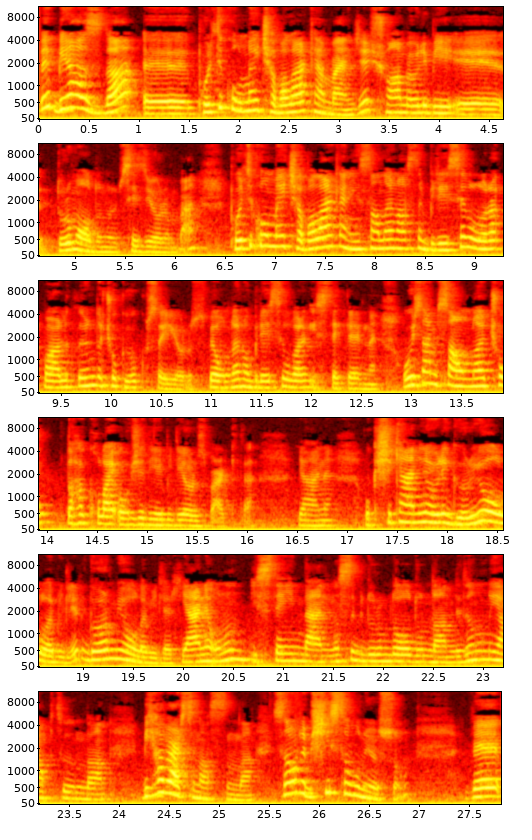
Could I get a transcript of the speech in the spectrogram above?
ve biraz da e, politik olmayı çabalarken bence şu an böyle bir e, durum olduğunu seziyorum ben. Politik olmayı çabalarken insanların aslında bireysel olarak varlıklarını da çok yok sayıyoruz ve onların o bireysel olarak isteklerini. O yüzden mesela onlara çok daha kolay obje diyebiliyoruz belki de. Yani o kişi kendini öyle görüyor olabilir, görmüyor olabilir. Yani onun isteğinden, nasıl bir durumda olduğundan, neden onu yaptığından bir habersin aslında. Sen orada bir şey savunuyorsun. Ve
